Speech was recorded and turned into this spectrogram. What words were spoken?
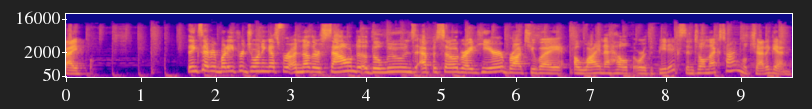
Bye. Thanks everybody for joining us for another Sound of the Loons episode right here, brought to you by Allina Health Orthopedics. Until next time, we'll chat again.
